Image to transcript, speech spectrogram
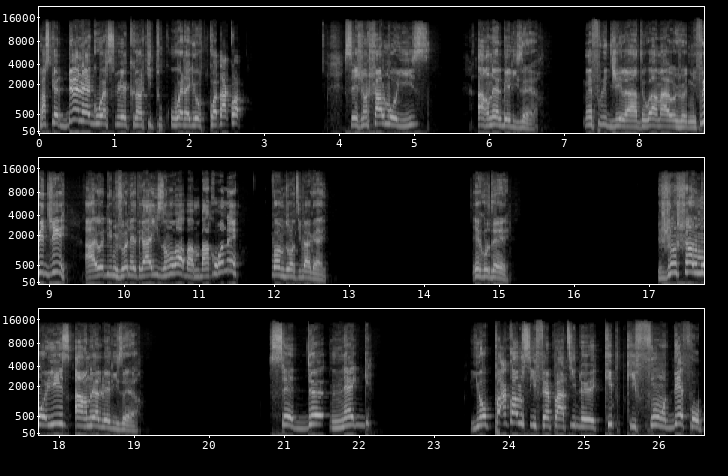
Parce que deux nèg sur écran qui tout ou nèg côte à c'est Jean-Charles Moïse Arnel Belizer. Mais Fridji là toi m'a aujourd'hui Fridji a yo dit me joine trahison papa m'pa connaît. Bon un petit bagay Écoutez, Jean-Charles Moïse, Arnel Belizer, ces deux nègres, yo pas comme s'ils fait partie de l'équipe qui font des faux.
